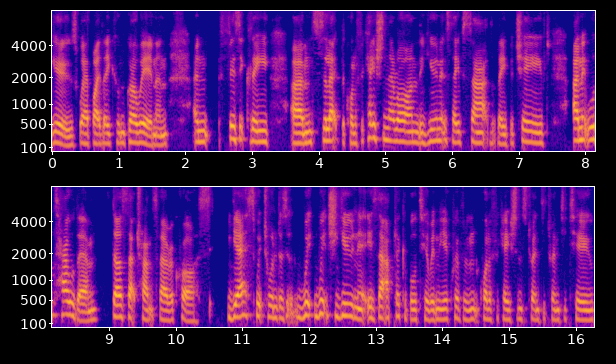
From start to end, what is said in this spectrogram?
use, whereby they can go in and and physically um, select the qualification they're on, the units they've sat that they've achieved, and it will tell them does that transfer across? Yes which one does it which, which, unit is that applicable to in the equivalent qualifications 2022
